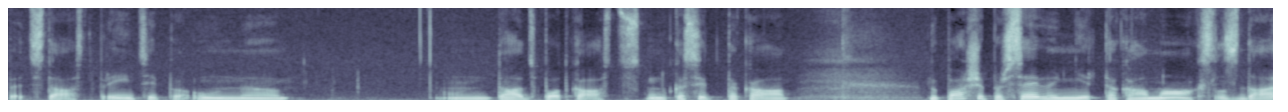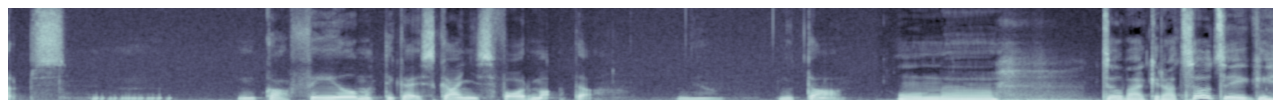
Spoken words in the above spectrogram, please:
pēc stāsta principa un uh, un tādus podkāstus, nu, kas ir kā, nu, paši par sevi ir mākslas darbs, nu, kā filma, tikai skaņas formātā. Jā. Nu, tā. Un, uh, cilvēki ir atsaucīgi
